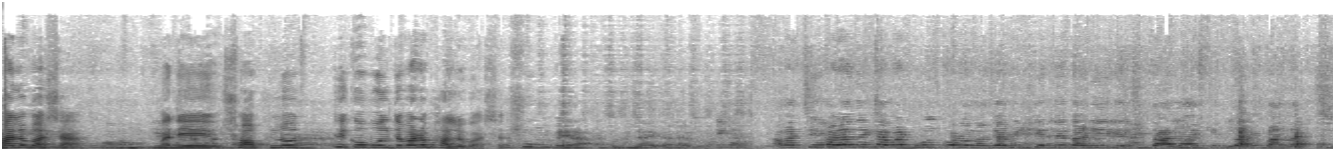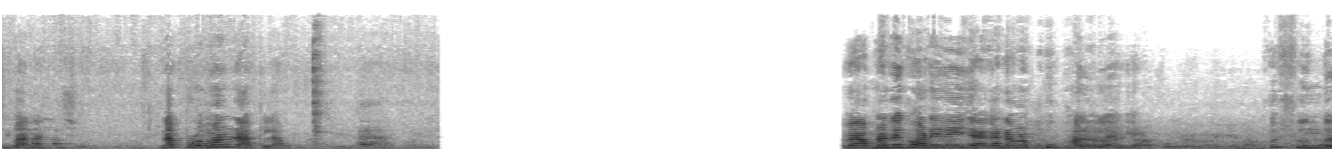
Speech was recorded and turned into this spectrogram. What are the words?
ভালোবাসা। মানে স্বপ্ন থেকেও বলতে পারো ভালোবাসা। না আমার চেহারা দেখে আবার ভুল করো না যে আমি খেতে দাঁড়িয়ে গেছি তা নয় কিন্তু আমি বানাচ্ছি। বানাচ্ছি। না প্রমাণ রাখলাম। হ্যাঁ। তবে আপনাদের ঘরের এই জায়গাটা আমার খুব ভালো লাগে। খুব সুন্দর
